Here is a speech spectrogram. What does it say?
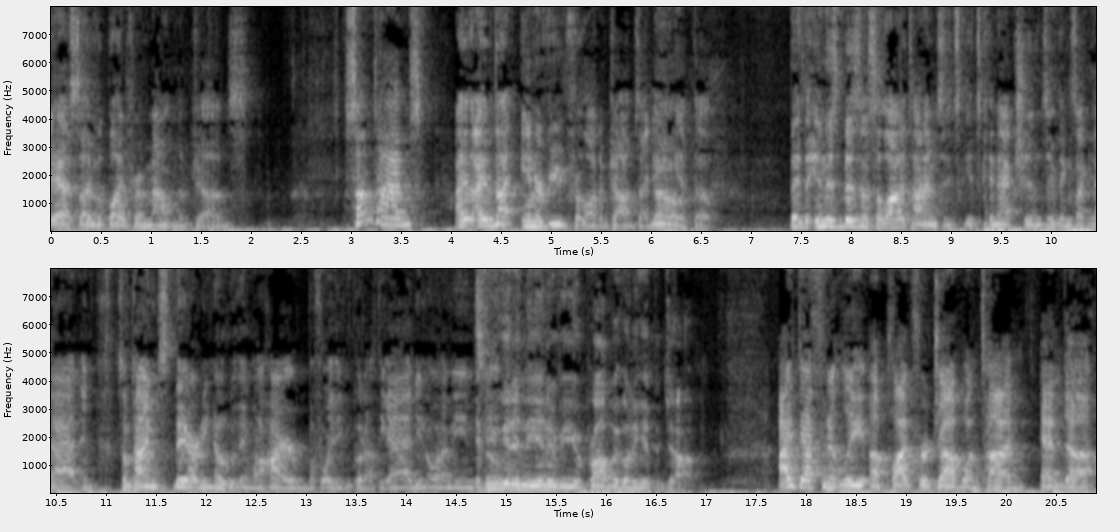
yes, I've applied for a mountain of jobs. Sometimes I, I've not interviewed for a lot of jobs I didn't No. get though. The- the- In this business, a lot of times it's it's connections and things like that, and sometimes they already know who they want to hire before they even put out the ad. You know what I mean? If So- you get in the interview, you're probably going to get the job. I definitely applied for a job one time, and uh,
